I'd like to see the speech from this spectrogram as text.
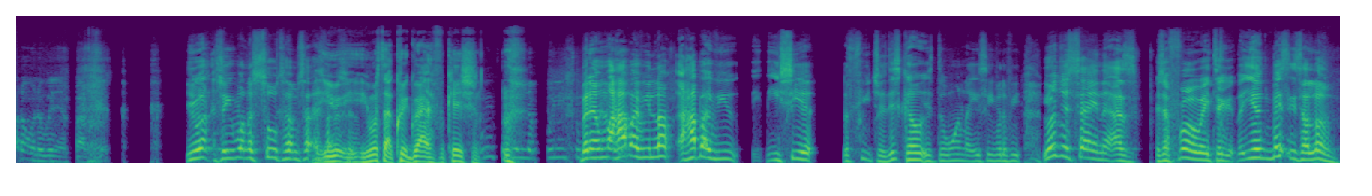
I don't want to win it in five years. You want so you want a short term He, satisfaction. he wants that quick gratification. We need to win the- we need to but then how about if you love? How about if you you see it, the future? This girl is the one that you see for the future. You're just saying that as it's a throwaway ticket. But you're basically it's a loan.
